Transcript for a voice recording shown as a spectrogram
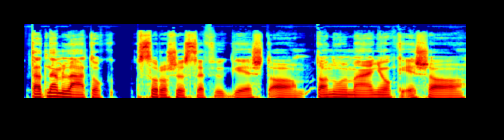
Tehát nem látok szoros összefüggést a tanulmányok és a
